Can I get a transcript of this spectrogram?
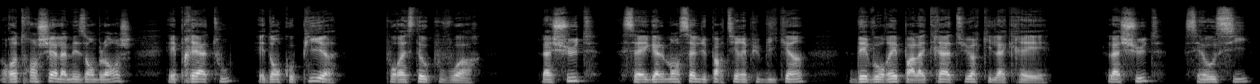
retranché à la Maison Blanche et prêt à tout, et donc au pire, pour rester au pouvoir. La chute, c'est également celle du Parti républicain, dévoré par la créature qui l'a créé. La chute, c'est aussi,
